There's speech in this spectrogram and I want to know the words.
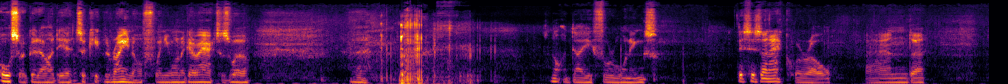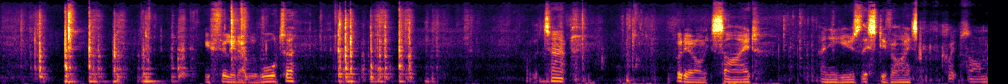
also a good idea to keep the rain off when you want to go out as well. Uh, it's not a day for awnings. This is an aqua roll and uh, you fill it up with water. At the tap. Put it on its side and you use this device. Clips on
